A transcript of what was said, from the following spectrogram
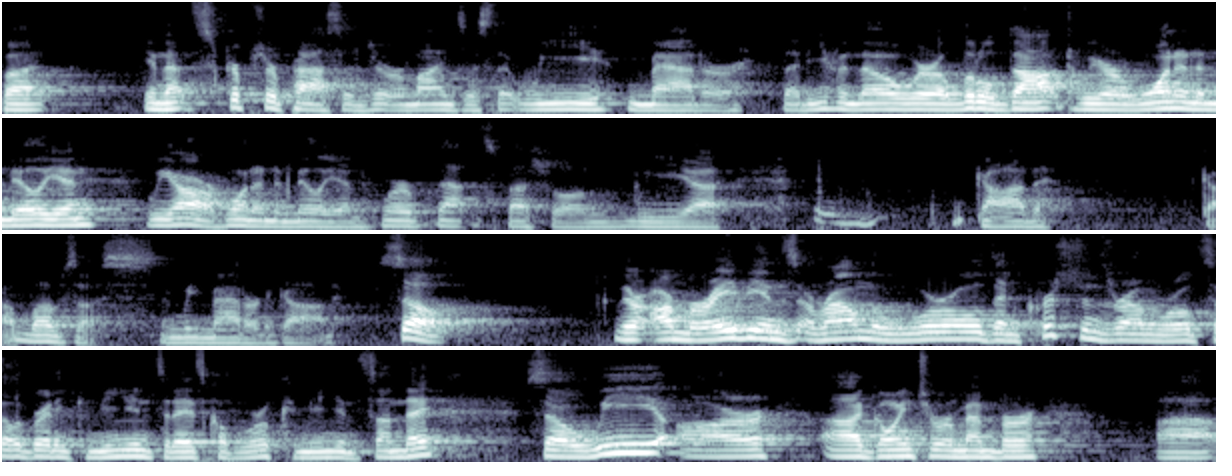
But in that scripture passage, it reminds us that we matter. That even though we're a little dot, we are one in a million. We are one in a million. We're that special, and we, uh, God, God loves us, and we matter to God. So, there are Moravians around the world and Christians around the world celebrating communion today. It's called World Communion Sunday. So we are uh, going to remember uh,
